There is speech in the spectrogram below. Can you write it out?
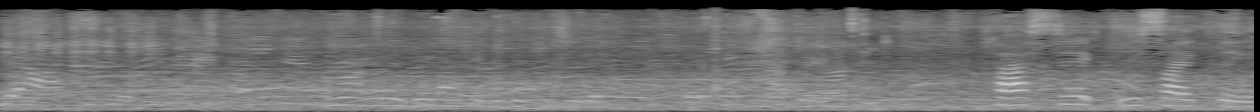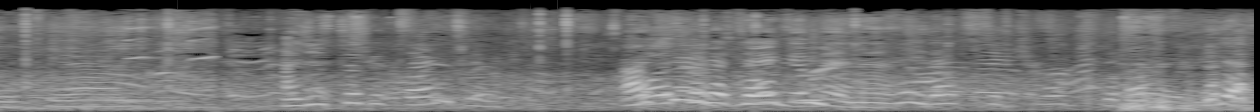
Yeah. I'm not really big on taking pictures either. Plastic recycling. Yeah. I just took a Clarendon. I Well, should have take a minute. Hey, that's the church thing. yes.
